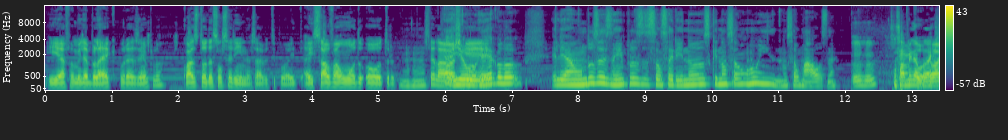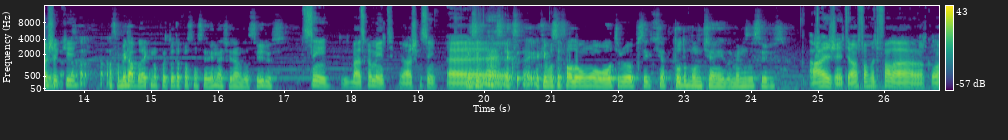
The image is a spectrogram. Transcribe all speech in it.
E a família Black, por exemplo, quase todas são serinas, sabe? Tipo, aí, aí salva um ou do outro. Uhum. Sei lá, eu É, acho e o que. Ele é um dos exemplos dos Sonserinos que não são ruins, não são maus, né? Uhum. A família Tipo, Black. eu acho que. A, a família Black não foi toda pra Sonserina, tirando os filhos? Sim, basicamente. Eu acho que sim. É, que você- É... é que- é que você falou um ou outro, eu pensei que tinha, todo mundo tinha ido, menos os filhos. Ai, gente, é uma forma de falar, uma,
